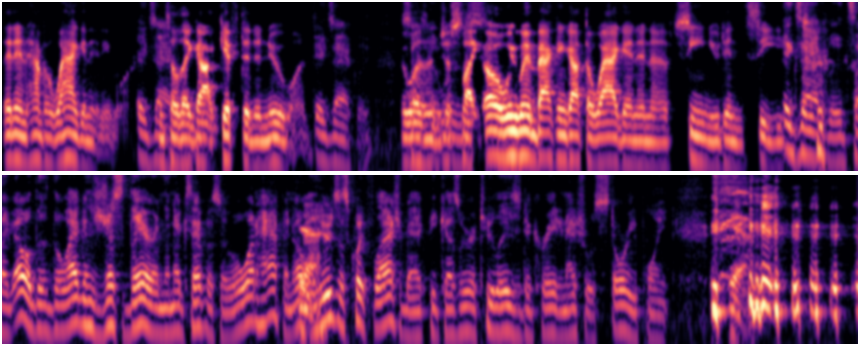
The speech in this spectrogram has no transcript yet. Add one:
they didn't have a wagon anymore Exactly. until they got gifted a new one. exactly. It So wasn't just was- like, oh, we went back and got the wagon in a scene you didn't see. Exactly. It's like, oh, the, the wagon's just there in the next episode. Well, what happened? Oh, well, here's this quick flashback because we were too lazy to create an actual story point. Yeah.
